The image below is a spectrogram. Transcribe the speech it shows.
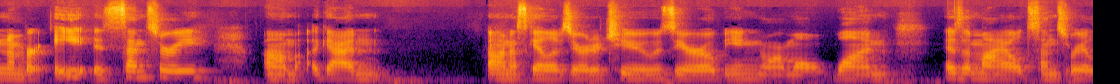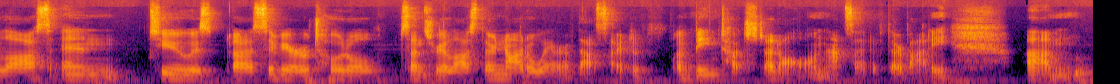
Number eight is sensory. Um, again, on a scale of zero to two, zero being normal, one is a mild sensory loss, and two is a severe or total sensory loss. They're not aware of that side of, of being touched at all on that side of their body. Um,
